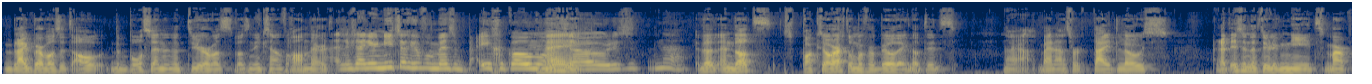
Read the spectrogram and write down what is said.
blijkbaar was het al, de bossen en de natuur was, was niks aan veranderd. En er zijn hier niet zo heel veel mensen bijgekomen Nee. of zo. Dus, nou. Dat, en dat sprak zo erg tot mijn verbeelding. Dat dit, nou ja, bijna een soort tijdloos... En dat is het natuurlijk niet, maar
